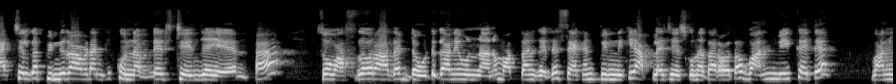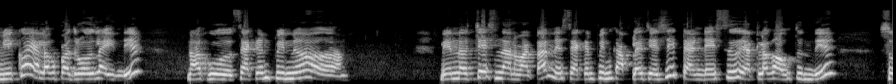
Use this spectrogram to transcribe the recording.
యాక్చువల్గా పిన్ రావడానికి కొన్ని అప్డేట్స్ చేంజ్ అయ్యాయంట. సో వస్తుందో రాదని డౌట్ గానే ఉన్నాను. మొత్తానికి అయితే సెకండ్ పిన్కి అప్లై చేసుకున్న తర్వాత వన్ వీక్ అయితే వన్ వీక్ ఎలాగో పది రోజులు అయింది. నాకు సెకండ్ పిన్ నిన్న వచ్చేసింది అనమాట నేను సెకండ్ పిన్కి అప్లై చేసి టెన్ డేస్ ఎట్లాగో అవుతుంది. సో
